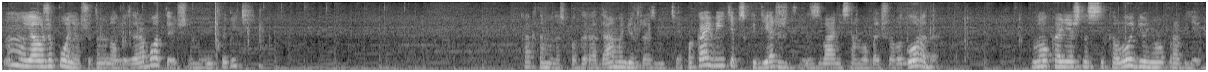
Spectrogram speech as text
Ну, я уже понял, что ты много заработаешь. Я могу уходить. Как там у нас по городам идет развитие? Пока Витебск держит звание самого большого города. Но, конечно, с экологией у него проблемы.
